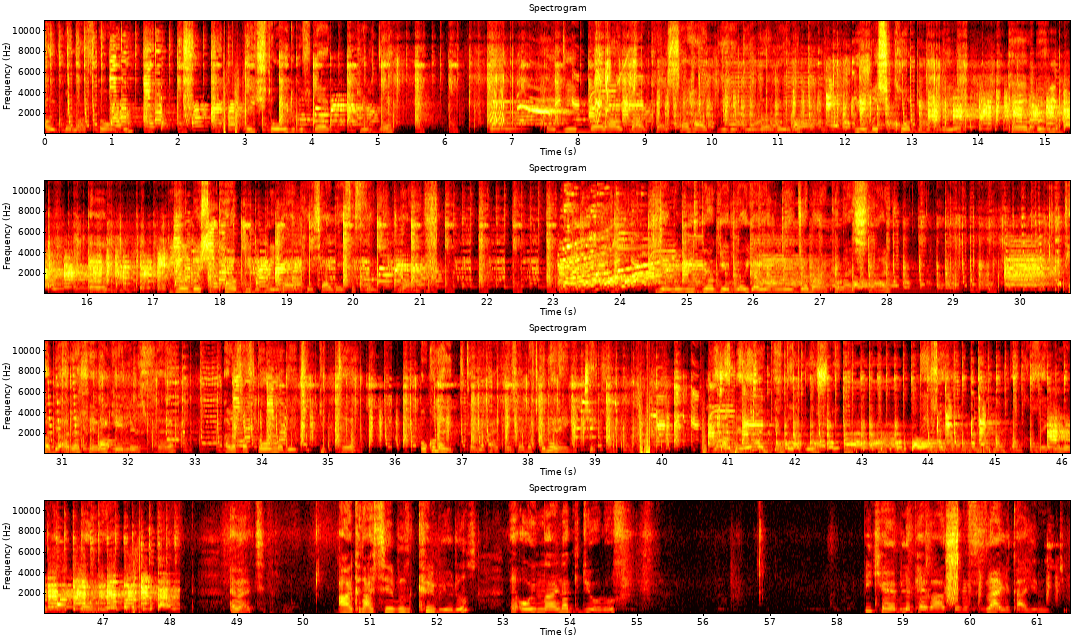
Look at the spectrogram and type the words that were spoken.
Ay ben hasta oldum. E işte oyunumuzda girdi. Hediyemi aldım arkadaşlar. Her gün hediyemi alıyorum. Yılbaşı kombinimleyim. Ee, bu vid e, yılbaşı kombinimleyim arkadaşlar. Neyse size. Yeni video geliyor. Yayınlayacağım arkadaşlar. Tabi Araf eve gelirse. Araf hasta olmadığı için gitti. Okula gitti tabii arkadaşlar. Başka nereye gidecek? Ya neden herkes dadı boşluk? Bak oluyor. Evet. Arkadaşlarımızı kırmıyoruz. Ve oyunlarına gidiyoruz. Bir kere bile PGA'da sizlerle karşı,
